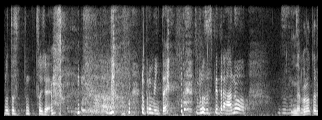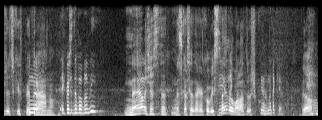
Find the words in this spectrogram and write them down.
No to, to cože? no promiňte, to bylo zase pět ráno. Nebylo to vždycky v pět Ne, ráno. Jakože to bylo blbý? Ne, ale že jste dneska se tak jako Jo, vystylovala takhle. trošku. Jo, no tak jo. Jo?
